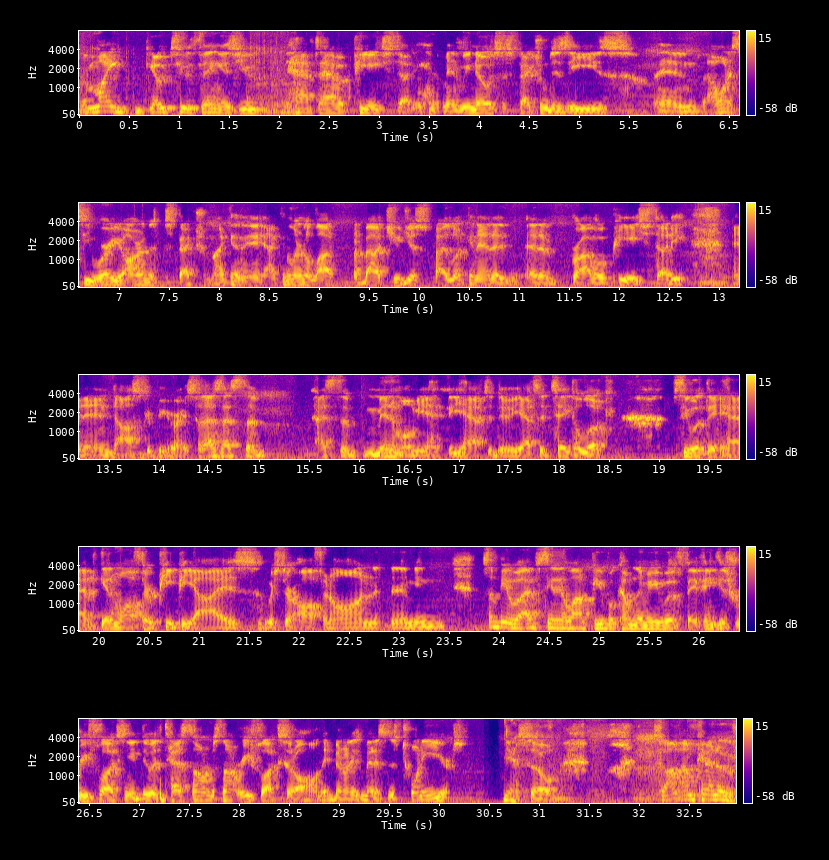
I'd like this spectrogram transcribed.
my go-to thing is you have to have a pH study. I mean, we know it's a spectrum disease, and I want to see where you are in the spectrum. I can I can learn a lot about you just by looking at a at a Bravo pH study and an endoscopy, right? So that's that's the that's the minimum you you have to do. You have to take a look see what they have, get them off their PPIs, which they're off and on. I mean, some people, I've seen a lot of people come to me with, they think it's reflux and you do a test on them, it's not reflux at all. And they've been on these medicines 20 years. Yeah. So, so I'm, I'm kind of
